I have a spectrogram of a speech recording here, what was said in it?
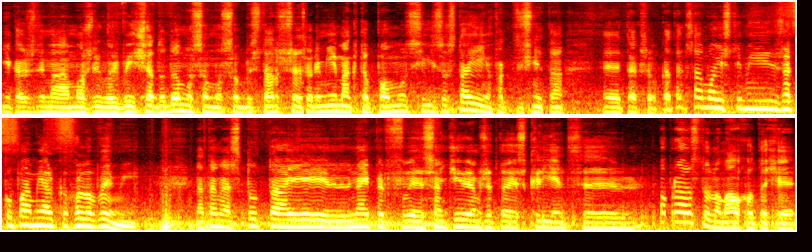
Nie każdy ma możliwość wyjścia do domu, są osoby starsze, którym nie ma kto pomóc i zostaje im faktycznie ta e, taksówka. Tak samo i z tymi zakupami alkoholowymi. Natomiast tutaj e, najpierw e, sądziłem, że to jest klient po prostu, no ma ochotę się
